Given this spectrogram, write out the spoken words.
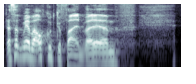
Das hat mir aber auch gut gefallen, weil ähm,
